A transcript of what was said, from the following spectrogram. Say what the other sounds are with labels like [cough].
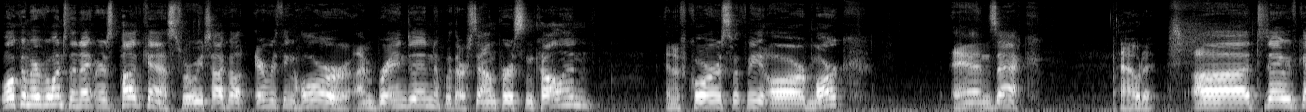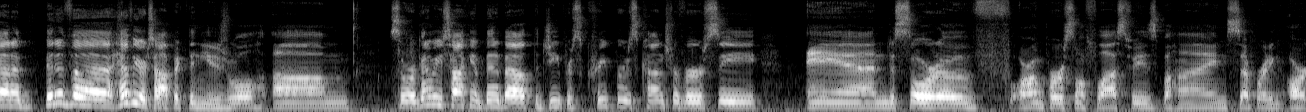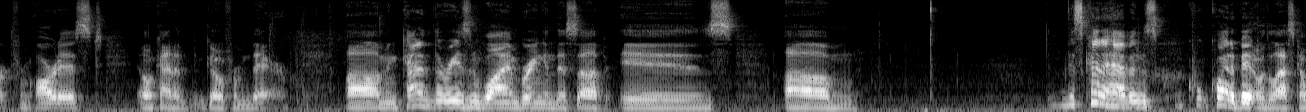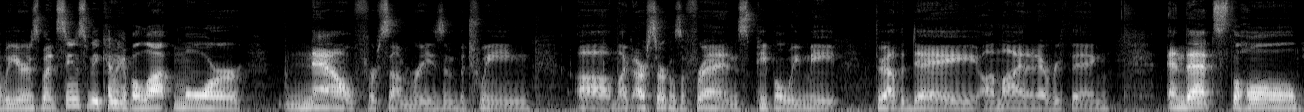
Welcome, everyone, to the Nightmares Podcast, where we talk about everything horror. I'm Brandon with our sound person, Colin. And of course, with me are Mark and Zach. Howdy. Uh, today, we've got a bit of a heavier topic than usual. Um, so, we're going to be talking a bit about the Jeepers Creepers controversy and just sort of our own personal philosophies behind separating art from artist. And we'll kind of go from there. Um, and kind of the reason why I'm bringing this up is um, this kind of happens qu- quite a bit over the last couple years, but it seems to be coming up a lot more now for some reason between um, like our circles of friends, people we meet throughout the day, online, and everything. And that's the whole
